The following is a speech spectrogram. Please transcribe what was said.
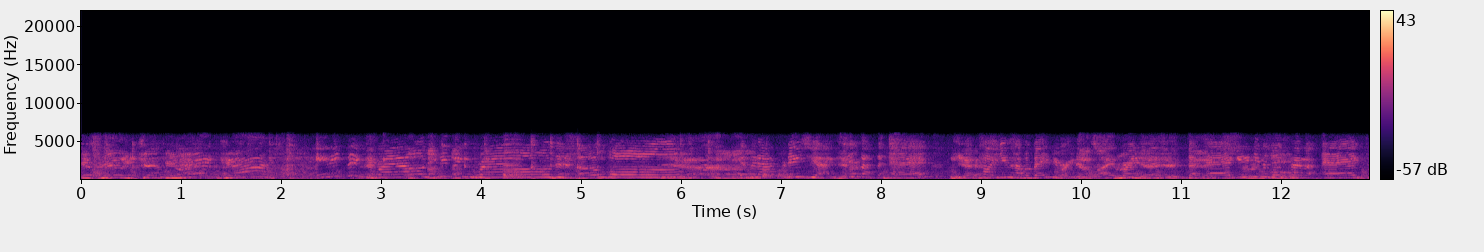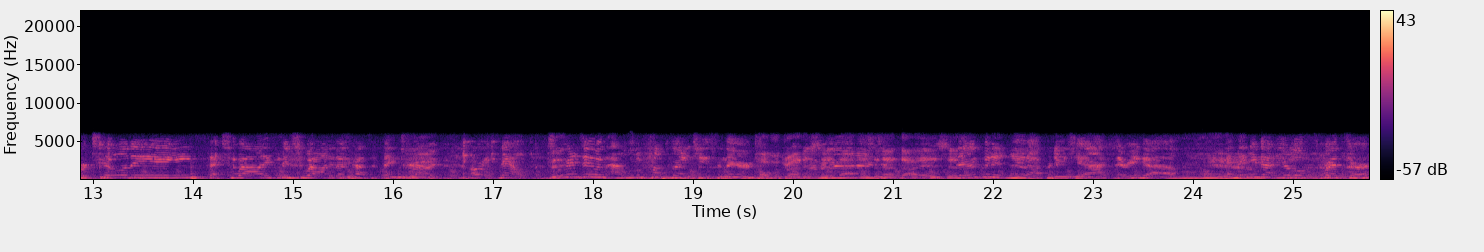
Nutmeg is really kicking in, Cat. Anything round, anything round and oval. Yeah. Is an aphrodisiac. Yeah. Think about the egg. Yeah. That's how you have a baby right now, That's right? true, Brandon? yeah, egg- the egg, egg, anything that looks kind of egg, fertility, sexuality, sensuality, those kinds of things. So, Right. all right, now, what we're going to do is add a little pomegranate juice in there. Pomegranate, so that, isn't it? That is it. Definitely an Yeah. aphrodisiac. There you go. Oh, yeah. And then you got your little spritzer.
